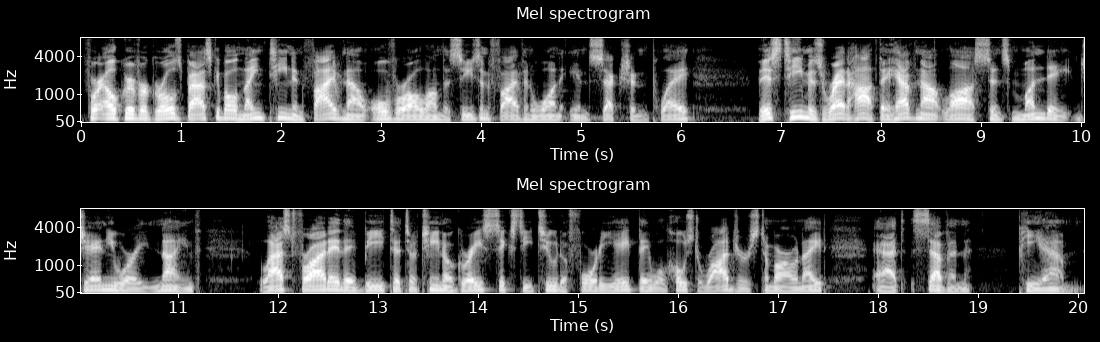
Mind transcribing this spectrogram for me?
For Elk River girls basketball, 19 and 5 now overall on the season, 5 and 1 in section play. This team is red hot. They have not lost since Monday, January 9th. Last Friday, they beat Totino Grace 62 to 48. They will host Rogers tomorrow night at 7 p.m.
